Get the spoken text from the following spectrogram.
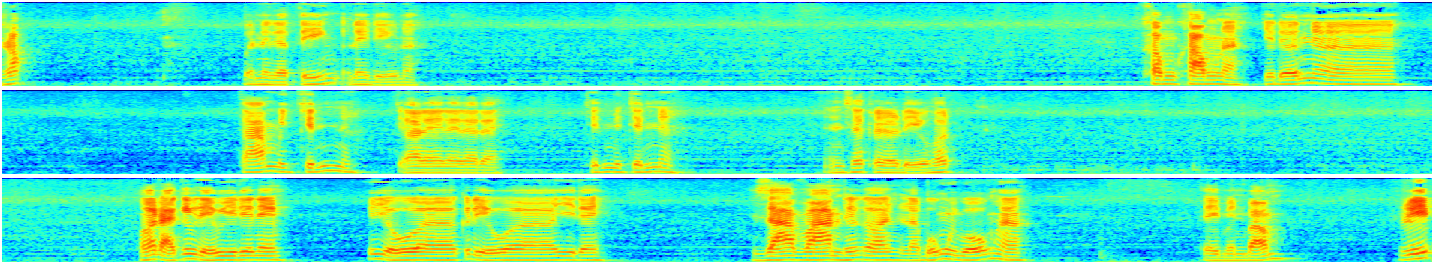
rock. Bên này là tiếng ở đây điệu nè. Không không nè cho đến ờ, uh, 89 nè. À, đây đây đây đây. 99 nè. Danh sách là điệu hết. Hỏi đại cái điệu gì đi anh em? Ví dụ ờ, cái điệu ờ, gì đây? Javan thử coi là 44 ha thì mình bấm rip.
